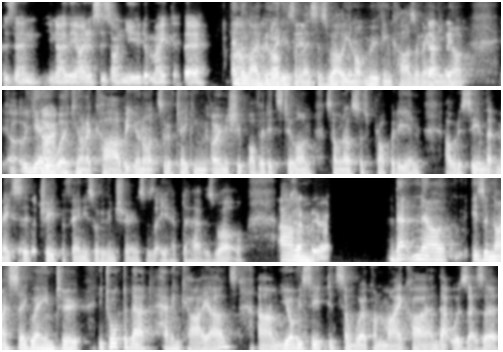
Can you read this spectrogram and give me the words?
because then you know the onus is on you to make it there. and the um, and not- are less as well. You're not moving cars around. Exactly. You're not. Uh, yeah, No. you're working on a car, but you're not sort of taking ownership of it. It's still on someone else's property, and I would assume that makes it cheaper for any sort of insurances that you have to have as well. Um, Exactly right. That now is a nice segue into you talked about having car yards um, you obviously did some work on my car and that was as a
